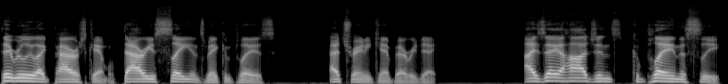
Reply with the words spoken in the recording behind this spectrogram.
They really like Parris Campbell. Darius Slayton's making plays at training camp every day. Isaiah Hodgins can play in the sleep.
